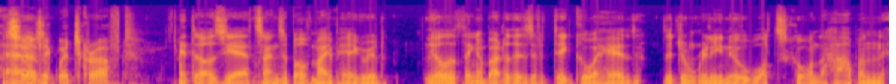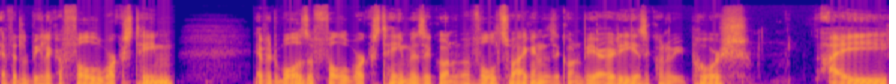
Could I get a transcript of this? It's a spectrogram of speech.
That sounds Um, like witchcraft. It does, yeah. It sounds above my pay grade. The other thing about it is if it did go ahead, they don't really know what's going to happen. If it'll be like a full works team. If it was a full works team, is it going to be Volkswagen? Is it going to be Audi? Is it going to be Porsche? I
